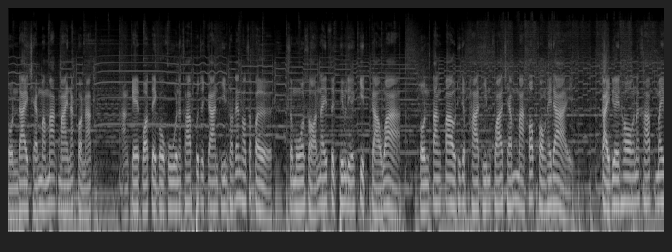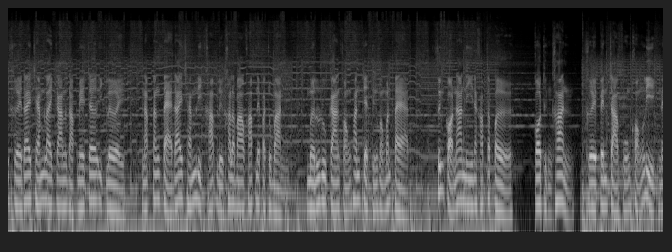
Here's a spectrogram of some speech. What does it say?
ตนได้แชมป์มามากมายนักต่อนัก อังเกปอเตโกคูนะครับผู้จัดการทีมทอตเทนฮอสเปอร์สโมสรในศึกพรีเมียร์ลีกอังกฤษกล่าวว่า ตนตั้งเป้าที่จะพาทีมคว้าแชมป์มาครอบครองให้ได้ ไก่เดือยทองนะครับไม่เคยได้แชมป์รายการระดับเมเจอร์อีกเลย นับตั้งแต่ได้แชมป์ลีกคัพหรือคาราบาวคัพในปัจจุบัน เมื่อฤดูกาล 2007-2008 ซึ่งก่อนหน้านี้นะครับสเปอร์ ก็ถึงขั้นเคยเป็นจ่าฝูงของลีกใน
